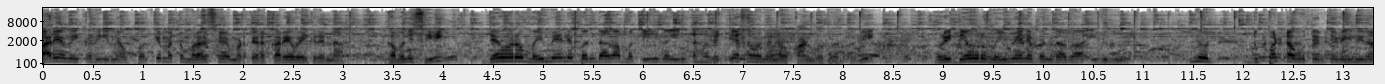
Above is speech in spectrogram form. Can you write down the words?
ಕಾರ್ಯವೈಖರಿಯನ್ನು, ಪೊರಕೆ ಮತ್ತು ಮರದ ಸೇವೆ ಮಾಡ್ತಾ ಇರೋ ಕಾರ್ಯವೈಖರಿಯನ್ನು ಗಮನಿಸಿ. ದೇವರು ಮೈಮೇಲೆ ಬಂದಾಗ ಮತ್ತು ಈಗ ಇಂತಹ ವ್ಯತ್ಯಾಸವನ್ನು ನಾವು ಕಾಣ್ಬೋದು ಅಂತೇಳಿ. ನೋಡಿ, ದೇವರು ಮೈಮೇಲೆ ಬಂದಾಗ ಇದು ಇನ್ನೂ ದುಪ್ಪಟ್ಟಾಗುತ್ತೆ ಅಂತೇಳಿ ಇಲ್ಲಿನ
